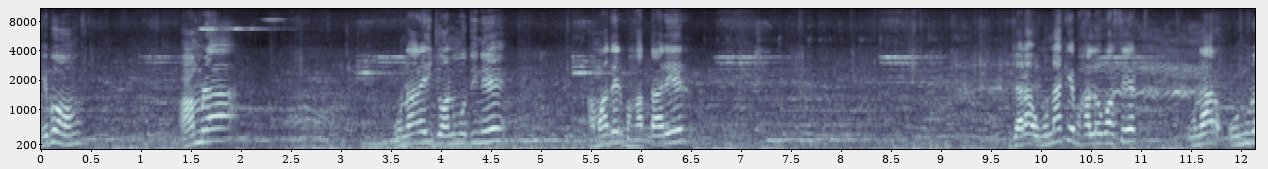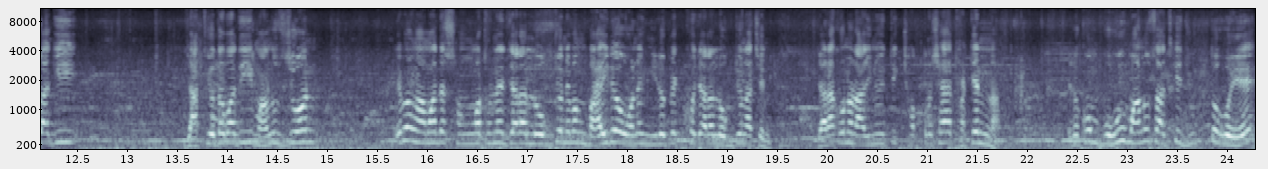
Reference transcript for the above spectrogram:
এবং আমরা ওনার এই জন্মদিনে আমাদের ভাতারের যারা ওনাকে ভালোবাসে, ওনার অনুরাগী, জাতীয়তাবাদী মানুষজন এবং আমাদের সংগঠনের যারা লোকজন এবং বাইরেও অনেক নিরপেক্ষ যারা লোকজন আছেন, যারা কোনো রাজনৈতিক ছত্রছায়া থাকেন না, এরকম বহু মানুষ আজকে যুক্ত হয়ে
